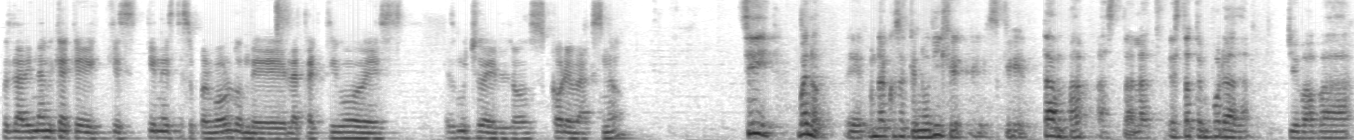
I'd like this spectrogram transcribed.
pues la dinámica que, tiene este Super Bowl, donde el atractivo es, es mucho de los corebacks, ¿no? Sí, bueno, eh, una cosa que no dije es que Tampa hasta esta temporada llevaba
